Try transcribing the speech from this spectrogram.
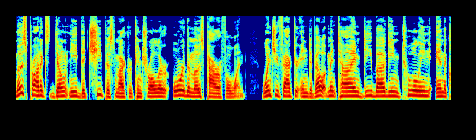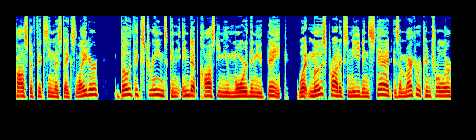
Most products don't need the cheapest microcontroller or the most powerful one. Once you factor in development time, debugging, tooling, and the cost of fixing mistakes later, both extremes can end up costing you more than you think. What most products need instead is a microcontroller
